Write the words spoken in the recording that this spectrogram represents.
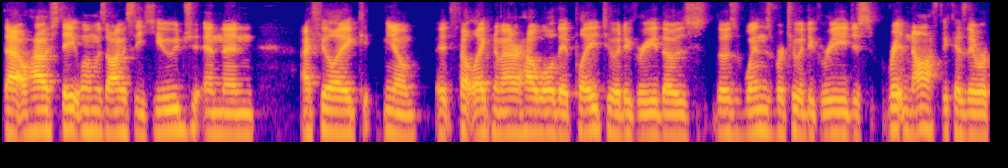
that Ohio State win was obviously huge, and then I feel like you know it felt like no matter how well they played to a degree, those those wins were to a degree just written off because they were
